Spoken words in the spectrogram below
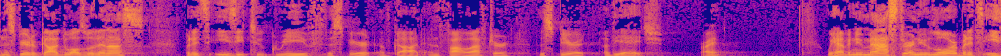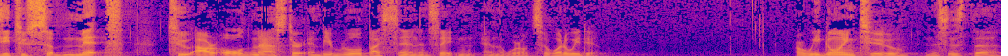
and the Spirit of God dwells within us, but it's easy to grieve the Spirit of God and follow after the Spirit of the age, right? We have a new master, a new Lord, but it's easy to submit to our old master and be ruled by sin and Satan and the world. So, what do we do? Are we going to, and this is the,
